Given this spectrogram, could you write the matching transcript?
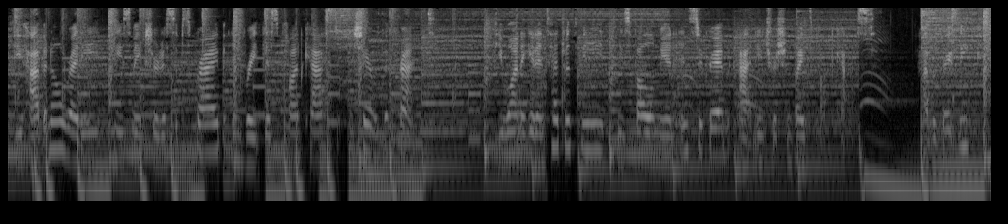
If you haven't already, please make sure to subscribe and rate this podcast and share with a friend. If you want to get in touch with me, please follow me on Instagram at Nutrition Bites Podcast. Have a great week.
